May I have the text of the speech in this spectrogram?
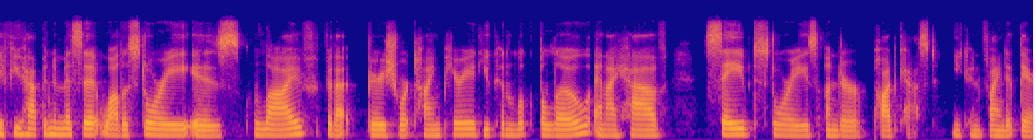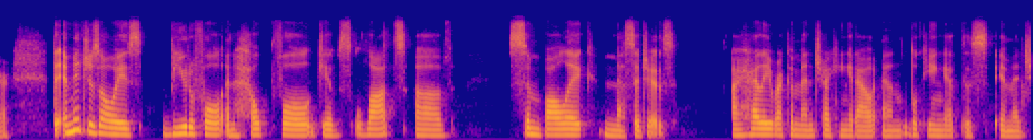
If you happen to miss it while the story is live for that very short time period, you can look below and I have saved stories under podcast. You can find it there. The image is always beautiful and helpful, gives lots of symbolic messages. I highly recommend checking it out and looking at this image.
